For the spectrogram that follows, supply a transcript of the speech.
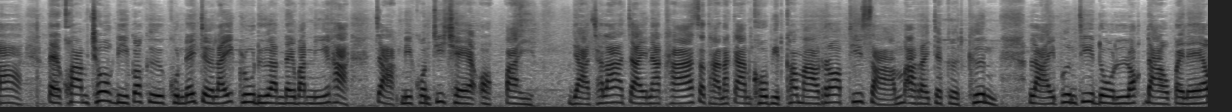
ยากแต่ความโชคดีก็คือคุณได้เจอไลฟ์ครูเดือนในวันนี้ค่ะ จากมีคนที่แชร์ออกไปอย่าชะล่าใจนะคะ สถานการณ์โควิดเข้ามารอบที่ 3 อะไรจะเกิดขึ้น หลายพื้นที่โดนล็อกดาวน์ไปแล้ว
